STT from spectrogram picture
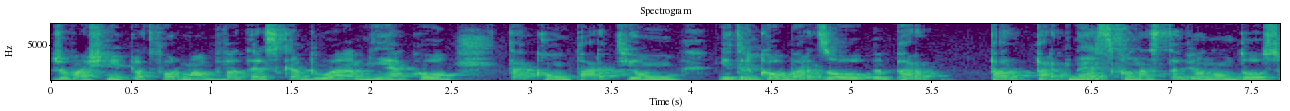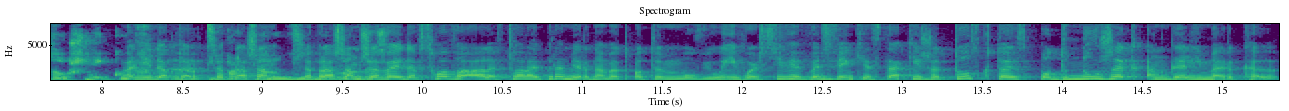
że właśnie Platforma Obywatelska była niejako taką partią nie tylko bardzo par pa- partnersko nastawioną do sojuszników. Pani e, doktor, i przepraszam, przepraszam, że wejdę w słowo, ale wczoraj premier nawet o tym mówił i właściwie wydźwięk jest taki, że Tusk to jest podnóżek Angeli Merkel.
